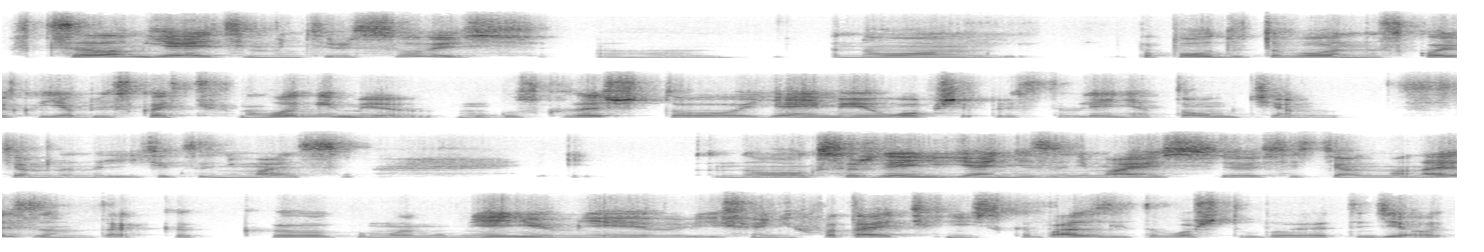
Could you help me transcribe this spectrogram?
В целом я этим интересуюсь, но по поводу того, насколько я близка с технологиями, могу сказать, что я имею общее представление о том, чем системный аналитик занимается но, к сожалению, я не занимаюсь э, системным анализом, так как, э, по моему мнению, мне еще не хватает технической базы для того, чтобы это делать.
